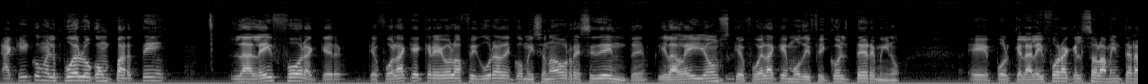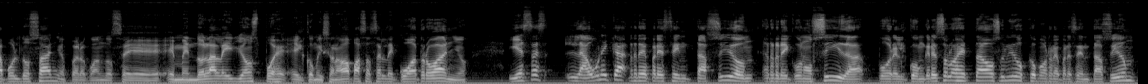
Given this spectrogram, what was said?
aquí con el pueblo compartí la ley Foraker, que fue la que creó la figura de comisionado residente, y la ley Jones, que fue la que modificó el término eh, porque la ley él solamente era por dos años, pero cuando se enmendó la ley Jones, pues el comisionado pasa a ser de cuatro años. Y esa es la única representación reconocida por el Congreso de los Estados Unidos como representación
